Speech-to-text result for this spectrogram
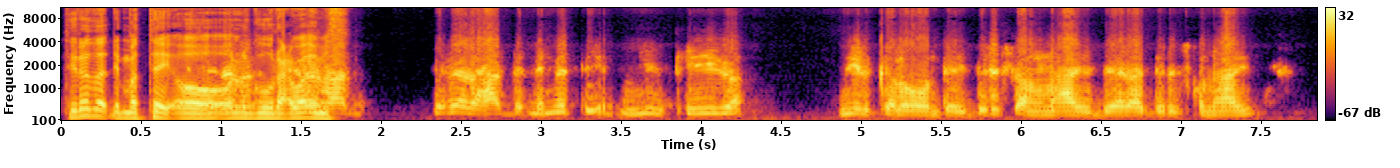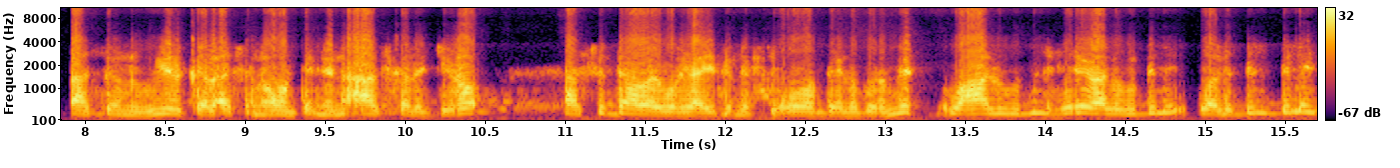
tirada dhimatay oo la gowrac waa imise? tirada hadda dhimatay wiilkayga wiil kale oo intay deris aan nahay beeraha deris ku nahay asana wiil kale asana oo intay dhinacaas kale jiro way wayaay dhimatay oo mid waxaa lagu dil hiregaa lagu dilay waa la dil dilay.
